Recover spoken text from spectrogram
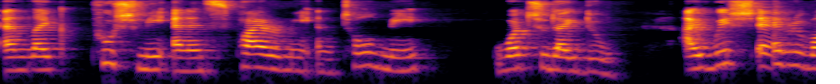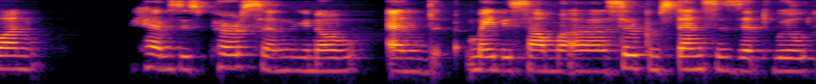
and like push me and inspire me and told me what should I do. I wish everyone have this person, you know, and maybe some uh, circumstances that will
